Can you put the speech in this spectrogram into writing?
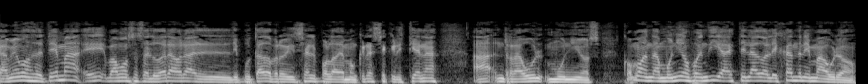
Cambiamos de tema, eh, vamos a saludar ahora al diputado provincial por la democracia cristiana, a Raúl Muñoz. ¿Cómo anda Muñoz? Buen día, a este lado Alejandro y Mauro.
